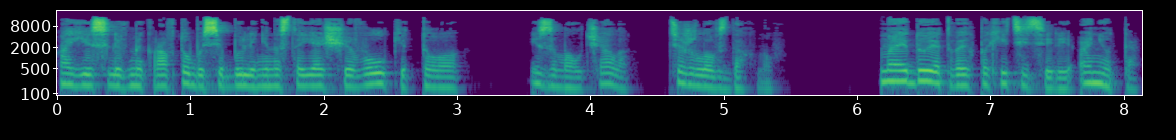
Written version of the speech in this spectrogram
«А если в микроавтобусе были не настоящие волки, то...» и замолчала, тяжело вздохнув. «Найду я твоих похитителей, Анюта»,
